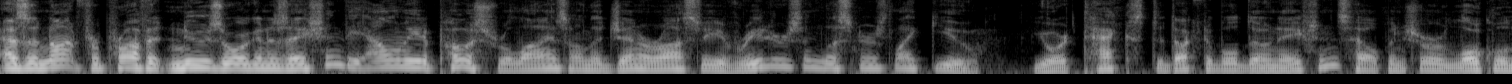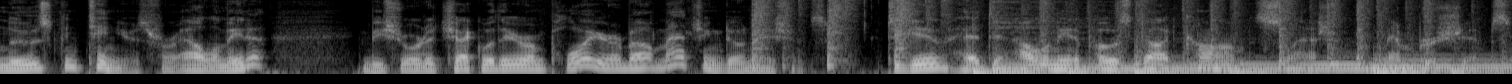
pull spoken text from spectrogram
As a not for profit news organization, the Alameda Post relies on the generosity of readers and listeners like you. Your tax deductible donations help ensure local news continues for Alameda. Be sure to check with your employer about matching donations. To give, head to alamedapost.com slash memberships.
